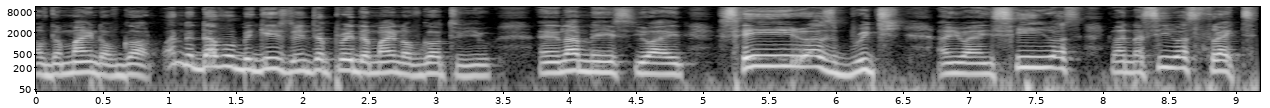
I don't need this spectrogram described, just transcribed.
of the mind of God. When the devil begins to interpret the mind of God to you, and that means you are in serious breach and you are in serious, you are in a serious threat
